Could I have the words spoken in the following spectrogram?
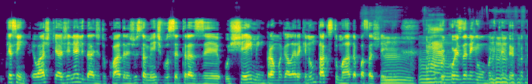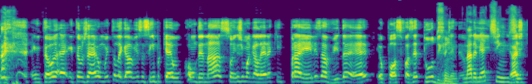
Porque assim, eu acho que a genialidade do quadro é justamente você trazer o shaming pra uma galera que não tá acostumada a passar shaming. Hum. Por coisa nenhuma, entendeu? então, é, então já é muito legal isso, assim, porque é o condenar ações de uma galera que, pra eles, a vida é eu posso fazer tudo, Sim. entendeu? Nada me E- atinge. Eu acho que-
